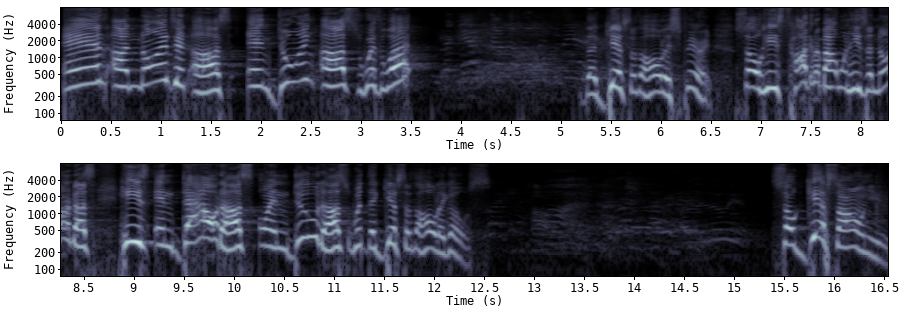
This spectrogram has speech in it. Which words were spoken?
and anointed us enduing us with what? The gifts of the Holy Spirit. So he's talking about when he's anointed us, he's endowed us or endued us with the gifts of the Holy Ghost. So gifts are on you.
